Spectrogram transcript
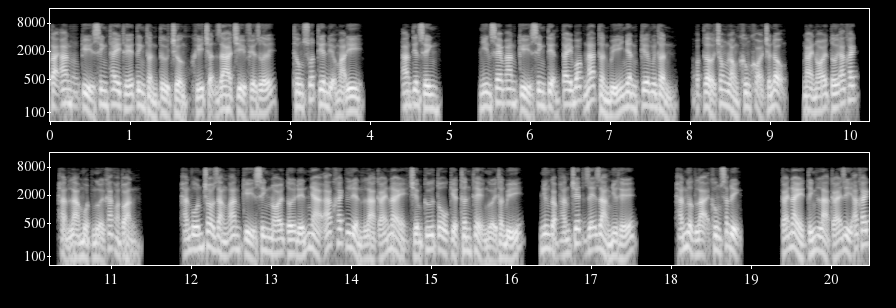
tại an kỳ sinh thay thế tinh thần từ trường khí trận ra chỉ phía dưới, thông suốt thiên địa mà đi. An tiên sinh, nhìn xem an kỳ sinh tiện tay bóp nát thần bí nhân kia nguyên thần bất tờ trong lòng không khỏi chấn động, ngài nói tới ác khách, hẳn là một người khác hoàn toàn hắn vốn cho rằng an kỳ sinh nói tới đến nhà ác khách liền là cái này chiếm cứ tô kiệt thân thể người thần bí, nhưng gặp hắn chết dễ dàng như thế. Hắn ngược lại không xác định, cái này tính là cái gì ác khách.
